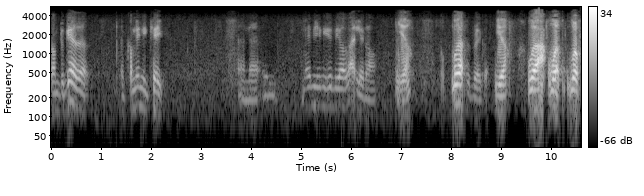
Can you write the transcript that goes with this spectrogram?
come together and communicate, and uh, maybe you'll be all right later on. yeah. Well, breakup. yeah. Well, I, well, well.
